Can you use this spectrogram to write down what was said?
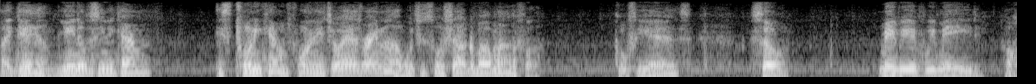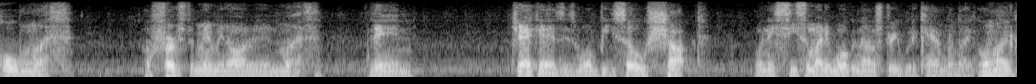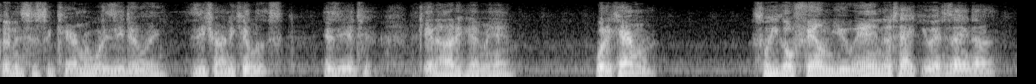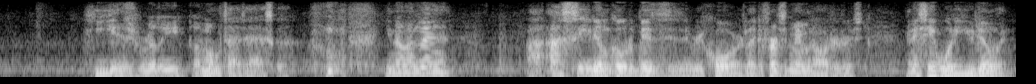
Like, damn, you ain't ever seen a camera? It's 20 cameras pointing at your ass right now. What you so shocked about mine for? Goofy ass. So, maybe if we made a whole month a First Amendment auditing month, then jackasses won't be so shocked when they see somebody walking down the street with a camera like, oh my goodness, it's a camera. What is he doing? Is he trying to kill us? is here too. Get out of here, man. With a camera? So he go film you and attack you at the same time? He is really a multitasker. you know what I'm saying? I, I see them go to businesses and record, like the First Amendment auditors, and they say, "What are you doing?"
